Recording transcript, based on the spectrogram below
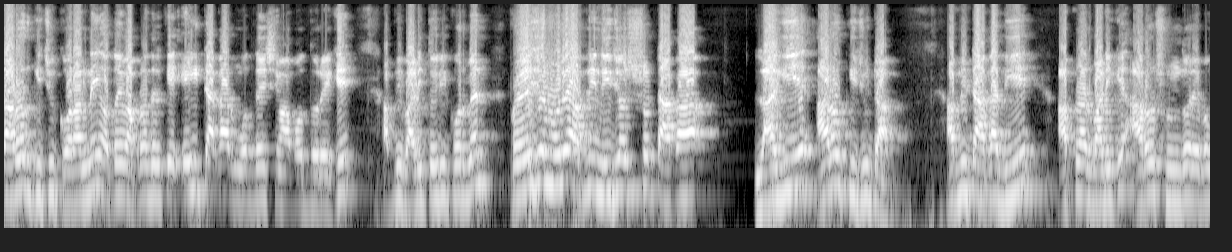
কারোর কিছু করার নেই, অতএব আপনাদেরকে এই টাকার মধ্যে সীমাবদ্ধ রেখে আপনি বাড়ি তৈরি করবেন। প্রয়োজন হলে আপনি নিজস্ব টাকা লাগিয়ে আরও কিছুটা আপনি টাকা দিয়ে আপনার বাড়িকে আরও সুন্দর এবং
